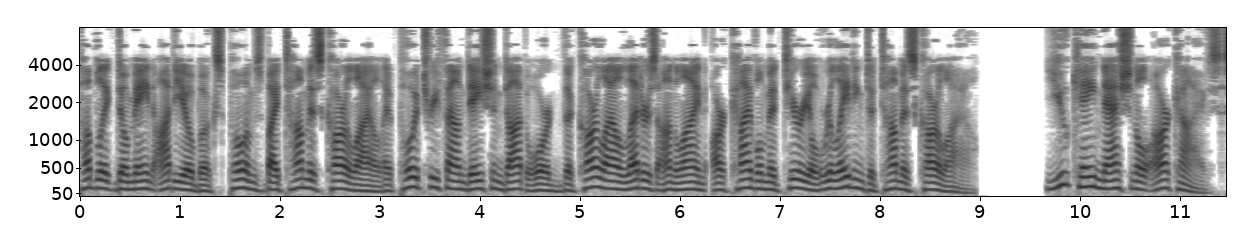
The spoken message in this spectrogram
public domain audiobooks Poems by Thomas Carlyle at poetryfoundation.org The Carlyle Letters Online archival material relating to Thomas Carlyle. UK National Archives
